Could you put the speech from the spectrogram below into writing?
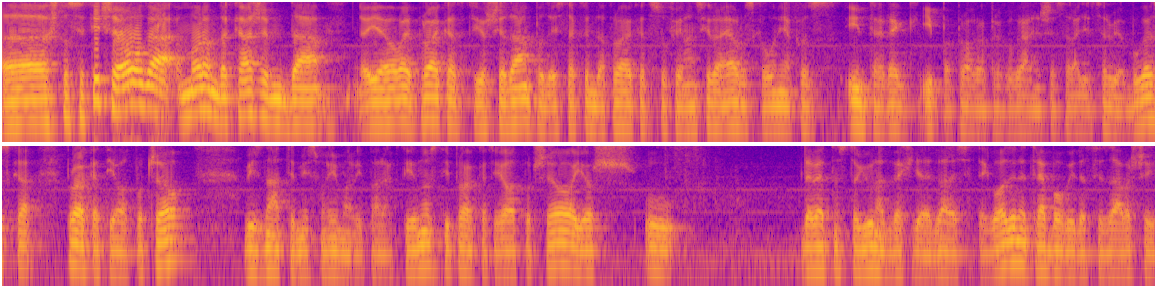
E, što se tiče ovoga, moram da kažem da je ovaj projekat, još jedan put da istaknem da projekat sufinansira Evropska unija kroz Interreg IPA program prekogranične saradnje Srbija-Bugarska. Projekat je otpočeo, vi znate, mi smo imali par aktivnosti, projekat je otpočeo još u 19. juna 2020. godine, trebao bi da se završi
